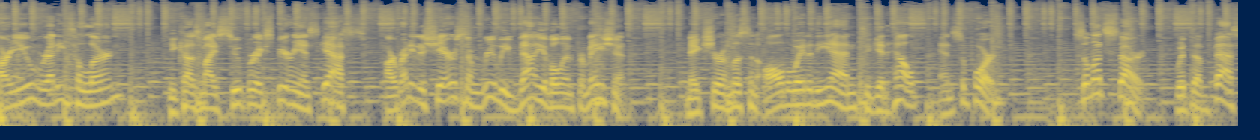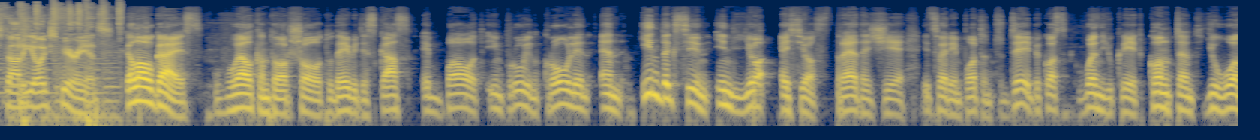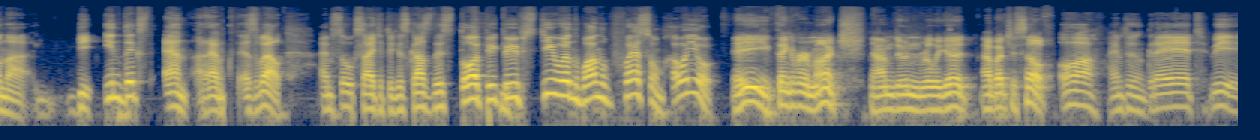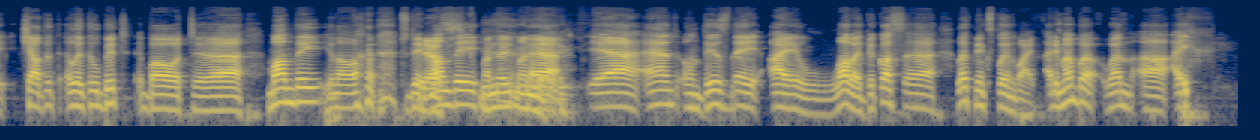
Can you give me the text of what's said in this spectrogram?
Are you ready to learn? Because my super experienced guests are ready to share some really valuable information. Make sure and listen all the way to the end to get help and support. So let's start with the best audio experience. Hello, guys. Welcome to our show. Today we discuss about improving crawling and indexing in your SEO strategy. It's very important today because when you create content, you wanna be indexed and ranked as well. I'm so excited to discuss this topic with Steven Van Vessum. How are you? Hey, thank you very much. I'm doing really good. How about yourself? Oh, I'm doing great. We chatted a little bit about uh, Monday, you know, today Yes, Monday. Monday, Uh, Monday. yeah, and on this day I love it because uh, let me explain why. I remember when uh, I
